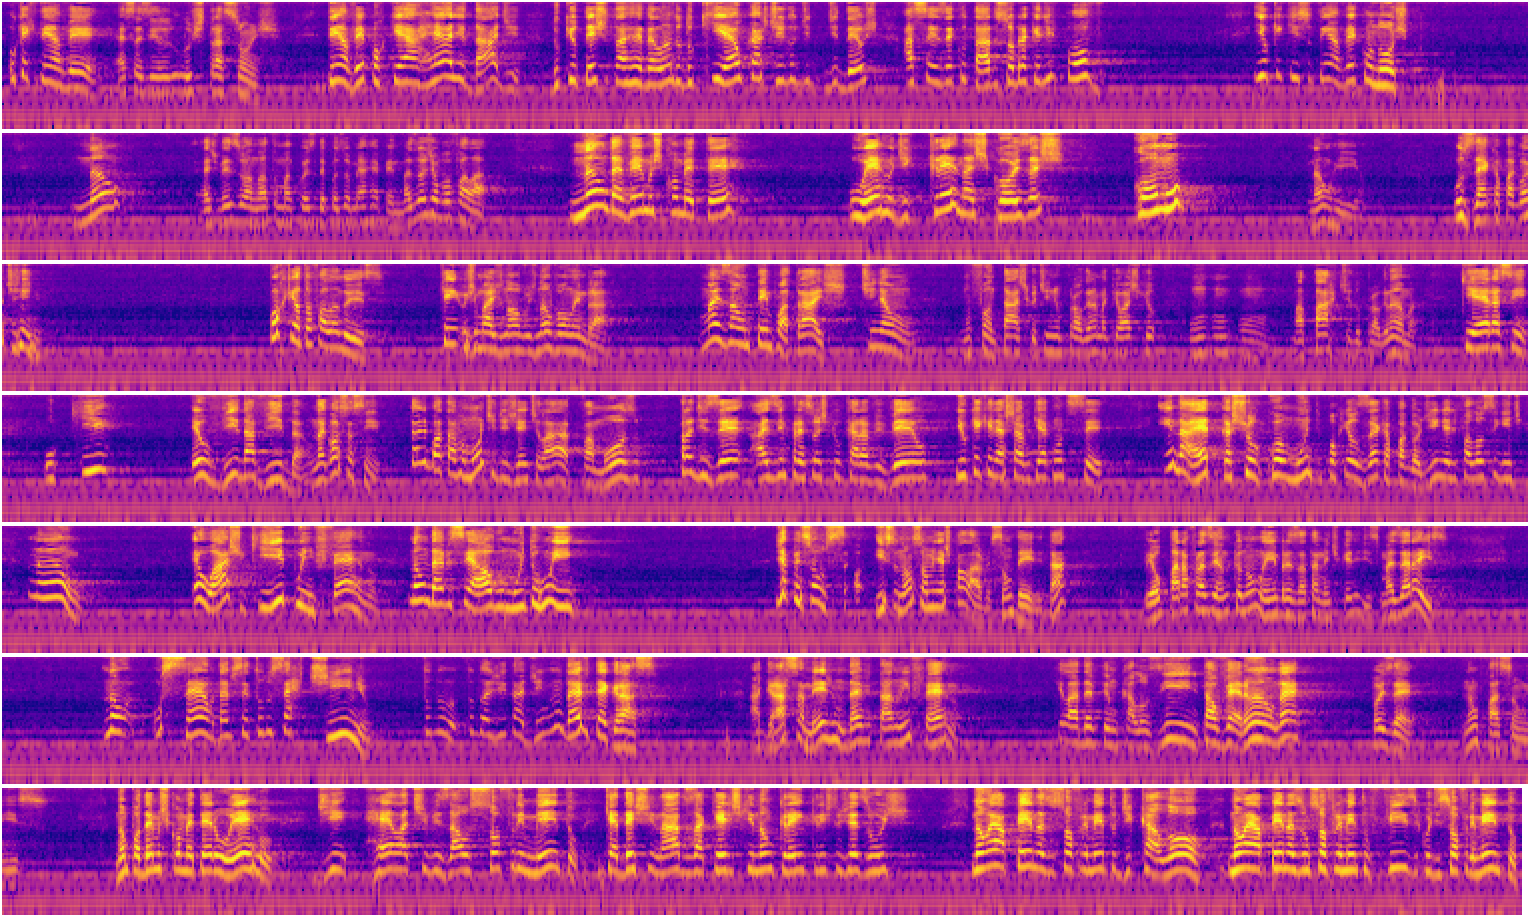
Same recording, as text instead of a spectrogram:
O que, é que tem a ver essas ilustrações? Tem a ver porque é a realidade do que o texto está revelando do que é o castigo de, de, Deus a ser executado sobre aquele povo. E o que, que isso tem a ver conosco? Não, às vezes eu anoto uma coisa e depois eu me arrependo, mas hoje eu vou falar. Não devemos cometer o erro de crer nas coisas como não riam. O Zeca Pagodinho. Por que eu estou falando isso? Quem, os mais novos não vão lembrar. Mas há um tempo atrás, tinha um, no Fantástico, tinha um programa que eu acho que um, um, uma parte do programa que era assim, o que eu vi da vida, um negócio assim. Então ele botava um monte de gente lá, famoso, para dizer as impressões que o cara viveu e o que, que ele achava que ia acontecer. E na época chocou muito porque o Zeca Pagodini ele falou o seguinte: não, eu acho que ir para o inferno não deve ser algo muito ruim. Já pensou? Isso não são minhas palavras, são dele, tá? Eu parafraseando que eu não lembro exatamente o que ele disse, mas era isso. Não, o céu deve ser tudo certinho, tudo, tudo ajeitadinho, não deve ter graça. A graça mesmo deve estar no inferno. Que lá deve ter um calorzinho, tal verão, né? Pois é, não façam isso. Não podemos cometer o erro de relativizar o sofrimento que é destinado àqueles que não creem em Cristo Jesus. Não é apenas o sofrimento de calor, não é apenas um sofrimento físico de sofrimento,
